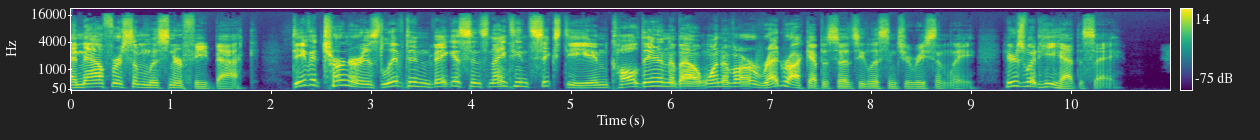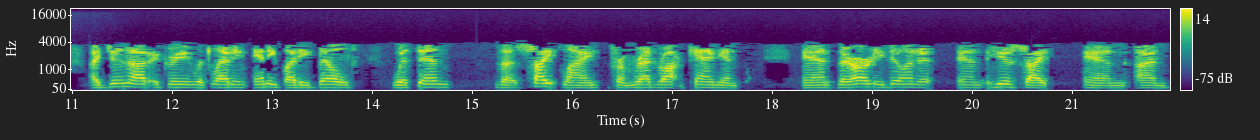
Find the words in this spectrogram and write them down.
And now for some listener feedback. David Turner has lived in Vegas since 1960 and called in about one of our Red Rock episodes he listened to recently. Here's what he had to say. I do not agree with letting anybody build within the sight line from Red Rock Canyon, and they're already doing it in Hughes site, and I'm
